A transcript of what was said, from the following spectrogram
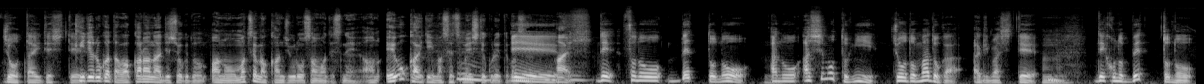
状態でして、聞いてる方わからないでしょうけど、あの、松山勘十郎さんはですね、あの、絵を描いて今説明してくれてます。ええ。はい。で、そのベッドの、あの、足元にちょうど窓がありまして、で、このベッドの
